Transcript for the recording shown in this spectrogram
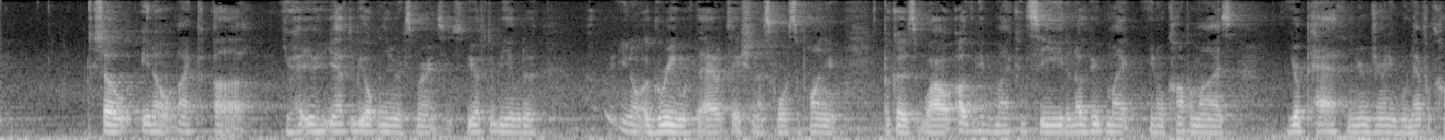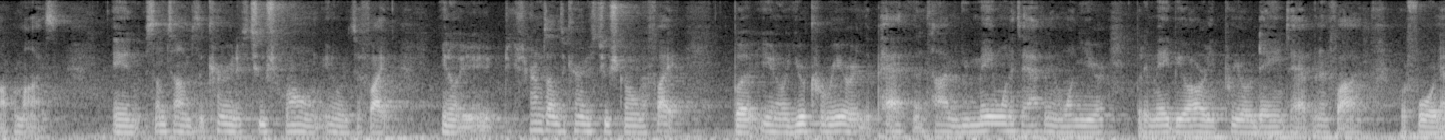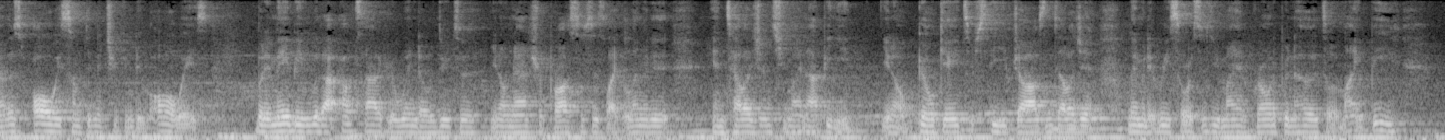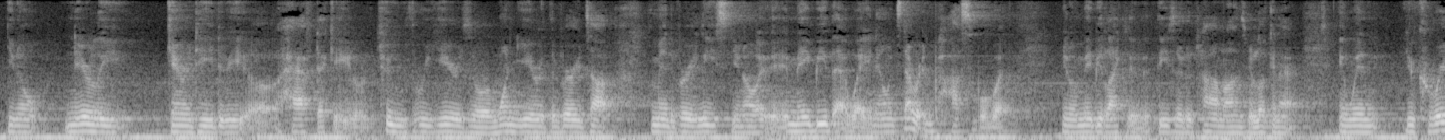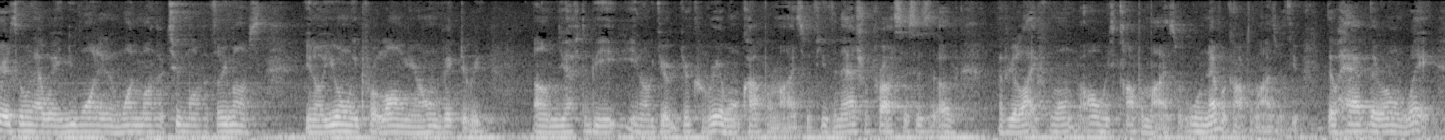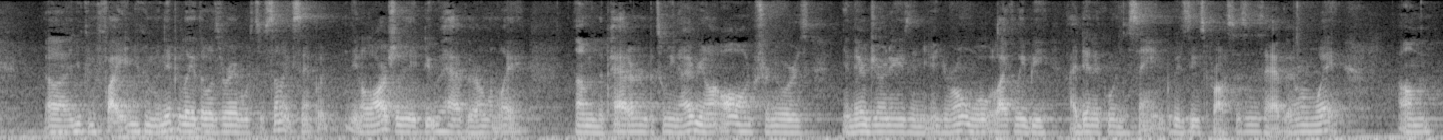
so, you know, like uh, you, ha- you have to be open to new experiences. You have to be able to, you know, agree with the adaptation that's forced upon you. Because while other people might concede and other people might, you know, compromise, your path and your journey will never compromise. And sometimes the current is too strong in order to fight. You know, sometimes the current is too strong to fight. But you know your career and the path and the time you may want it to happen in one year but it may be already preordained to happen in five or four. Now there's always something that you can do always. But it may be without outside of your window due to you know natural processes like limited intelligence. You might not be you know bill gates or steve jobs intelligent limited resources. You might have grown up in the hood so it might be you know nearly guaranteed to be a half decade or two, three years or one year at the very top. I mean, at the very least, you know, it, it, may be that way. Now, it's never impossible, but, you know, it may be likely that these are the timelines you're looking at. And when your career is going that way and you want it in one month or two months or three months, you know, you only prolong your own victory. Um, you have to be, you know, your, your career won't compromise with you. The natural processes of, of your life won't always compromise, will never compromise with you. They'll have their own way. Uh, you can fight and you can manipulate those variables to some extent, but you know largely they do have their own way. Um, the pattern between every all entrepreneurs in their journeys and your own will likely be identical and the same because these processes have their own way. Um,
